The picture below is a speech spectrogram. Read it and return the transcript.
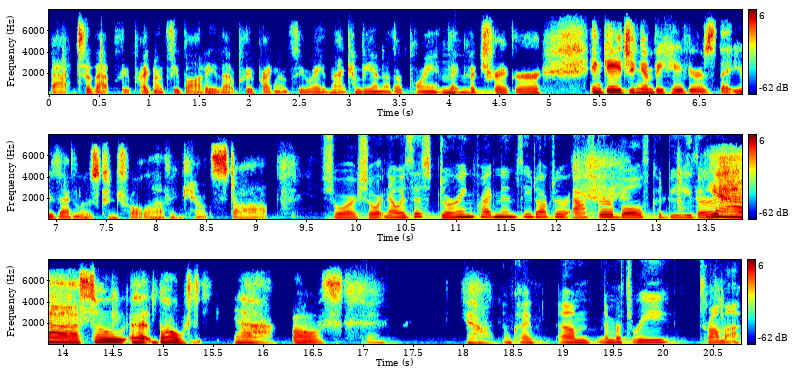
back to that pre pregnancy body, that pre pregnancy weight. And that can be another point mm-hmm. that could mm-hmm. trigger engaging in behaviors that you then lose control of and can't stop. Sure, sure. Now, is this during pregnancy, doctor? After both? Could be either? Yeah, so uh, both. Yeah, both. Okay. Yeah. Okay. Um, number three, trauma.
